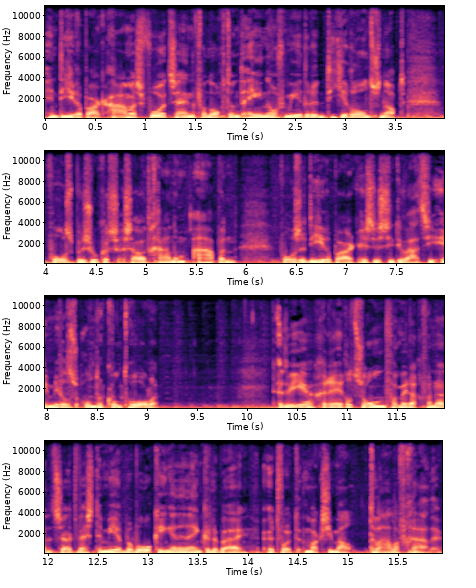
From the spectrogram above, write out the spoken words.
In dierenpark Amersfoort zijn vanochtend één of meerdere dieren ontsnapt. Volgens bezoekers zou het gaan om apen. Volgens het dierenpark is de situatie inmiddels onder controle. Het weer, geregeld zon. Vanmiddag vanuit het zuidwesten meer bewolking en een enkele bui. Het wordt maximaal 12 graden.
